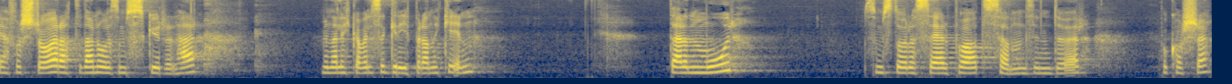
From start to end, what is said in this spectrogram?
jeg forstår at det er noe som skurrer her, men allikevel så griper han ikke inn. Det er en mor som står og ser på at sønnen sin dør på korset.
